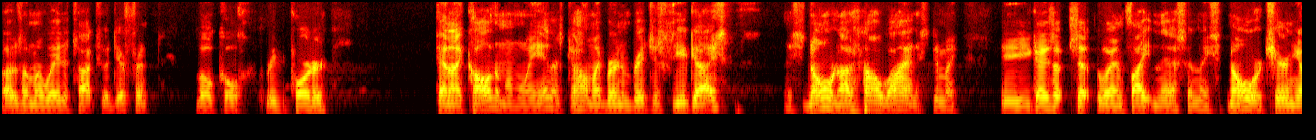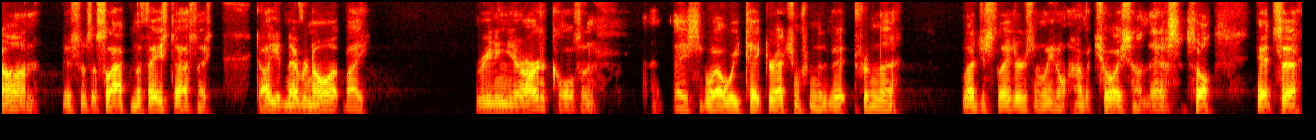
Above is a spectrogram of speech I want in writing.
I was on my way to talk to a different local reporter, and I called them on my way in. I said, "Oh, am I burning bridges for you guys?" They said, "No, not at all. Why?" And I said, "My, you guys upset the way I'm fighting this?" And they said, "No, we're cheering you on this was a slap in the face to us. And I, said, God, you'd never know it by reading your articles. And they said, well, we take direction from the from the legislators, and we don't have a choice on this. So it's a.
